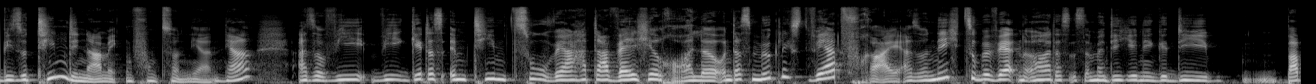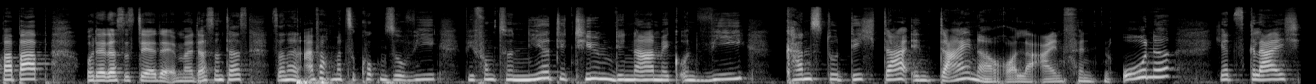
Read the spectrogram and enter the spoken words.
wie so Teamdynamiken funktionieren, ja? Also wie, wie geht es im Team zu? Wer hat da welche Rolle? Und das möglichst wertfrei. Also nicht zu bewerten, oh, das ist immer diejenige, die bababab oder das ist der, der immer das und das, sondern einfach mal zu gucken, so wie, wie funktioniert die Teamdynamik und wie kannst du dich da in deiner Rolle einfinden, ohne jetzt gleich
